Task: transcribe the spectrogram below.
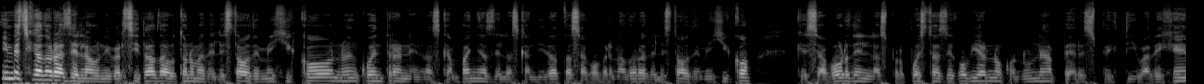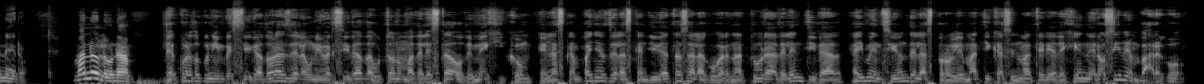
Investigadoras de la Universidad Autónoma del Estado de México no encuentran en las campañas de las candidatas a gobernadora del Estado de México que se aborden las propuestas de gobierno con una perspectiva de género. Manuel Luna. De acuerdo con investigadoras de la Universidad Autónoma del Estado de México, en las campañas de las candidatas a la gubernatura de la entidad hay mención de las problemáticas en materia de género. Sin embargo,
